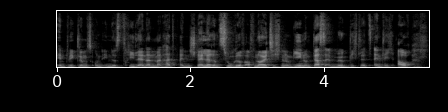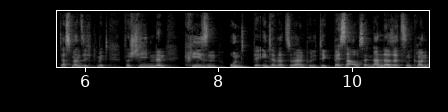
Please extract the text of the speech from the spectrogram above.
Entwicklungs- und Industrieländern. Man hat einen schnelleren Zugriff auf neue Technologien und das ermöglicht letztendlich auch, dass man sich mit verschiedenen Krisen und der internationalen Politik besser auseinandersetzen kann.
